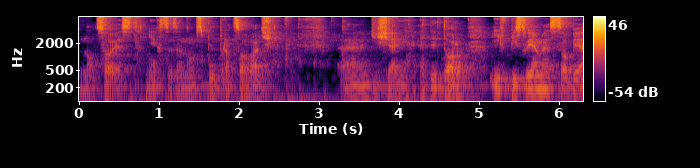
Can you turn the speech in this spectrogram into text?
no co jest, nie chce ze mną współpracować e, dzisiaj edytor i wpisujemy sobie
